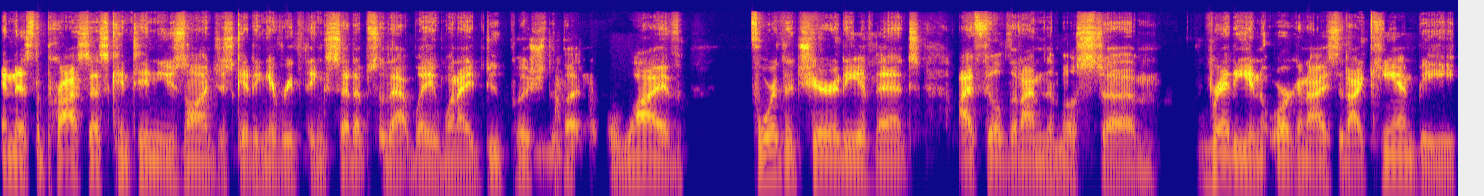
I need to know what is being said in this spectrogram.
And as the process continues on, just getting everything set up so that way when I do push the button live for the charity event, I feel that I'm the most um, ready and organized that I can be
